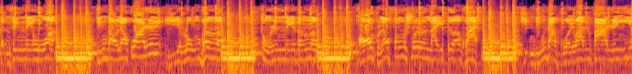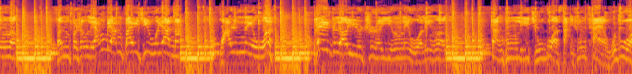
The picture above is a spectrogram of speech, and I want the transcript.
跟随内我顶到了寡人一龙棚，众人内等跑出了风顺来得快，金顶帐不远把人迎。吩咐声两边摆酒宴呐，寡人内我陪着了玉旨引六灵，帐篷里酒过三巡菜五桌，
